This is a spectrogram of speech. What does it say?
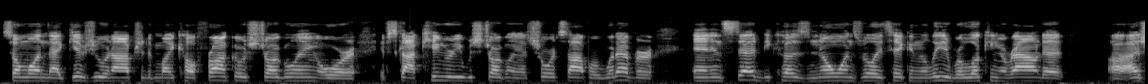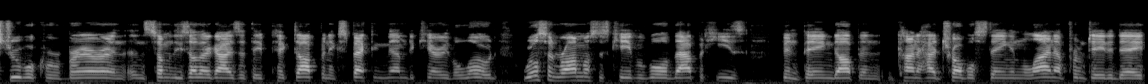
someone that gives you an option if Maikel Franco is struggling or if Scott Kingery was struggling at shortstop or whatever. And instead, because no one's really taking the lead, we're looking around at uh, Asdrubal Cabrera and, and some of these other guys that they picked up and expecting them to carry the load. Wilson Ramos is capable of that, but he's been banged up and kind of had trouble staying in the lineup from day to day.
